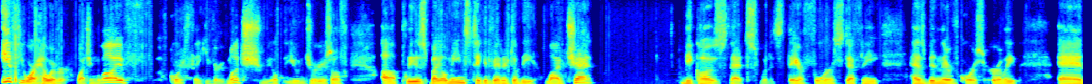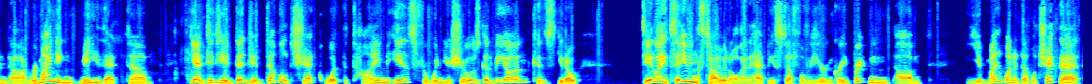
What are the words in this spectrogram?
if you are, however, watching live, course, thank you very much. We hope that you enjoy yourself. Uh, please, by all means, take advantage of the live chat because that's what it's there for. Stephanie has been there, of course, early, and uh, reminding me that, uh, yeah, did you did you double check what the time is for when your show is going to be on? Because you know, daylight savings time and all that happy stuff over here in Great Britain. Um, you might want to double check that.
